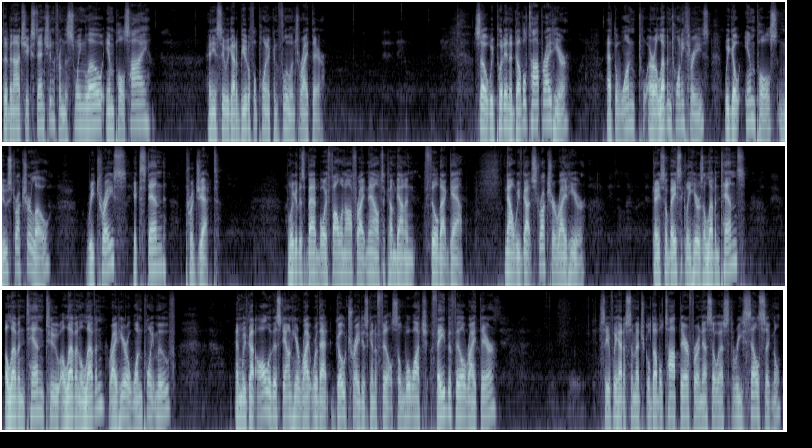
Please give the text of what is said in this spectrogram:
Fibonacci extension from the swing low, impulse high, and you see we got a beautiful point of confluence right there. So we put in a double top right here at the 1 or 1123s. We go impulse, new structure low, retrace, extend, project. Look at this bad boy falling off right now to come down and fill that gap. Now we've got structure right here. Okay, so basically here's 1110s, 1110 to 1111 right here, a one point move. And we've got all of this down here right where that go trade is going to fill. So we'll watch fade the fill right there. See if we had a symmetrical double top there for an SOS3 sell signal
